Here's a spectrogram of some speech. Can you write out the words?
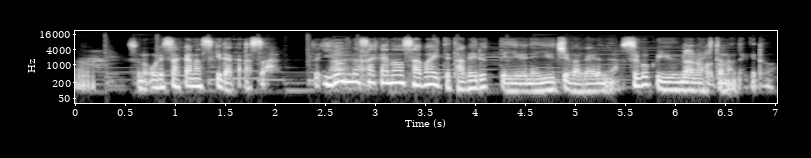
うんその俺魚好きだからさ。いろんな魚をさばいて食べるっていうね YouTuber がいるのよ。すごく有名な人なんだけど。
